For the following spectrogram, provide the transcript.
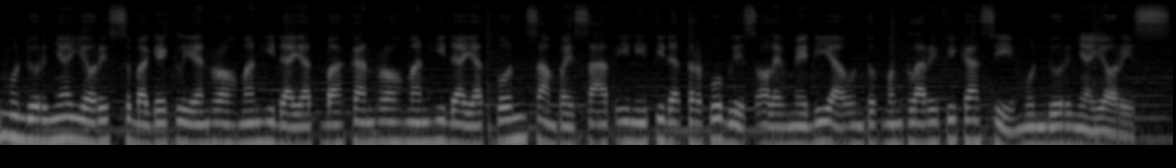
mundurnya Yoris sebagai klien Rohman Hidayat bahkan Rohman Hidayat pun sampai saat ini tidak terpublis oleh media untuk mengklarifikasi mundurnya Yoris.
